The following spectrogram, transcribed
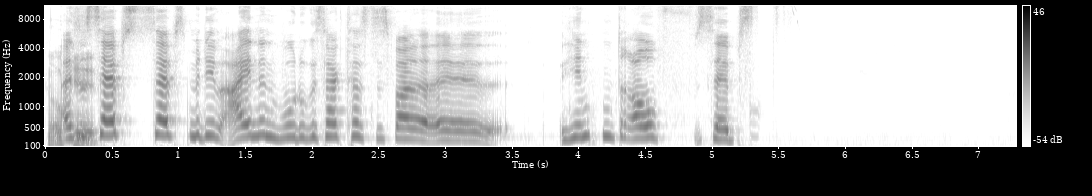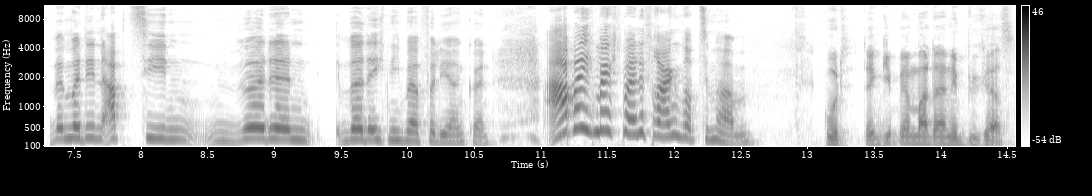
Okay. also selbst, selbst mit dem einen, wo du gesagt hast, das war äh, hinten drauf, selbst wenn wir den abziehen würden, würde ich nicht mehr verlieren können. Aber ich möchte meine Fragen trotzdem haben. Gut, dann gib mir mal deine Büchers.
